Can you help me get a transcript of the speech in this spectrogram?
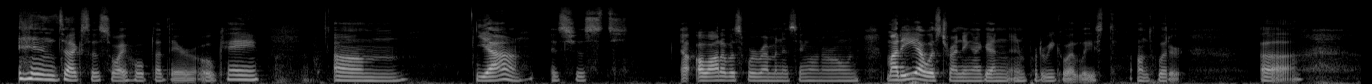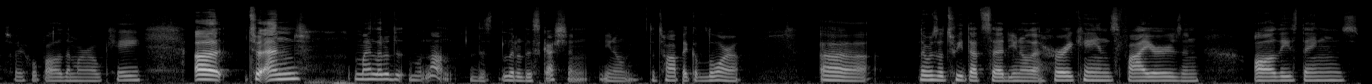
in Texas, so I hope that they're okay. Um yeah, it's just a lot of us were reminiscing on our own. Maria was trending again in Puerto Rico, at least on Twitter. Uh, so I hope all of them are okay. Uh, to end my little di- well, not this little discussion, you know, the topic of Laura. Uh, there was a tweet that said, you know, that hurricanes, fires, and all these things.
